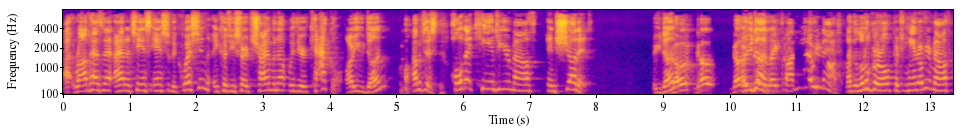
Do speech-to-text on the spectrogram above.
I, Rob hasn't. I had a chance to answer the question because you started chiming up with your cackle. Are you done? How about just hold that can to your mouth and shut it? Are you done? Go, go, go. Are you done? Lake Put Pot- your hand over your mouth, like a little girl. Put your hand over your mouth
